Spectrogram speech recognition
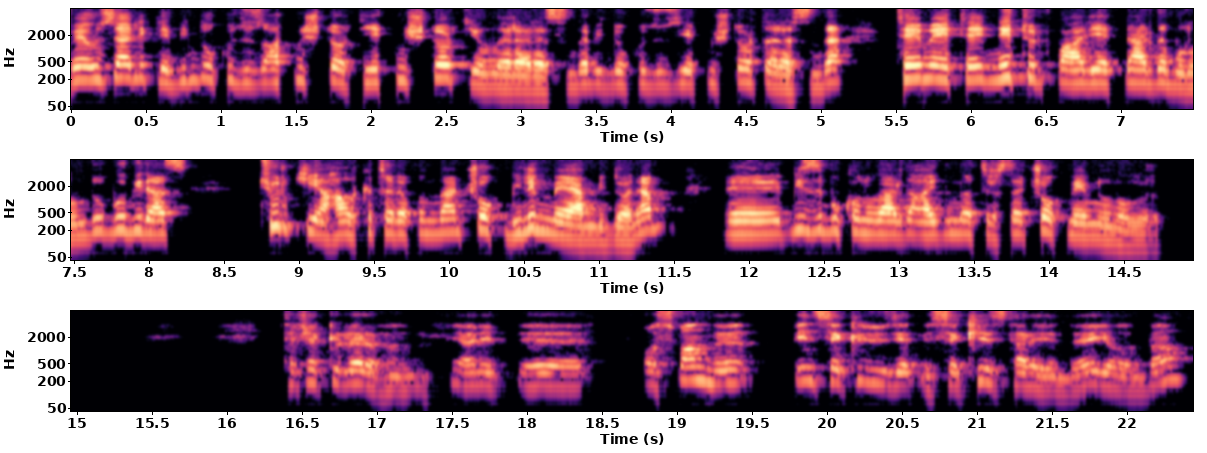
Ve özellikle 1964-74 yılları arasında, 1974 arasında TMT ne tür faaliyetlerde bulundu? Bu biraz Türkiye halkı tarafından çok bilinmeyen bir dönem. Ee, bizi bu konularda aydınlatırsa çok memnun olurum. Teşekkürler efendim. Yani e, Osmanlı 1878 tarihinde yılında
